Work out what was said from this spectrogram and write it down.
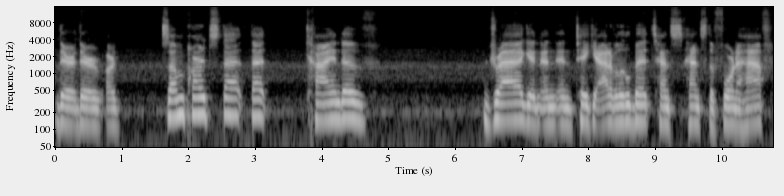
there there are some parts that that kind of drag and, and and take you out of a little bit hence hence the four and a half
